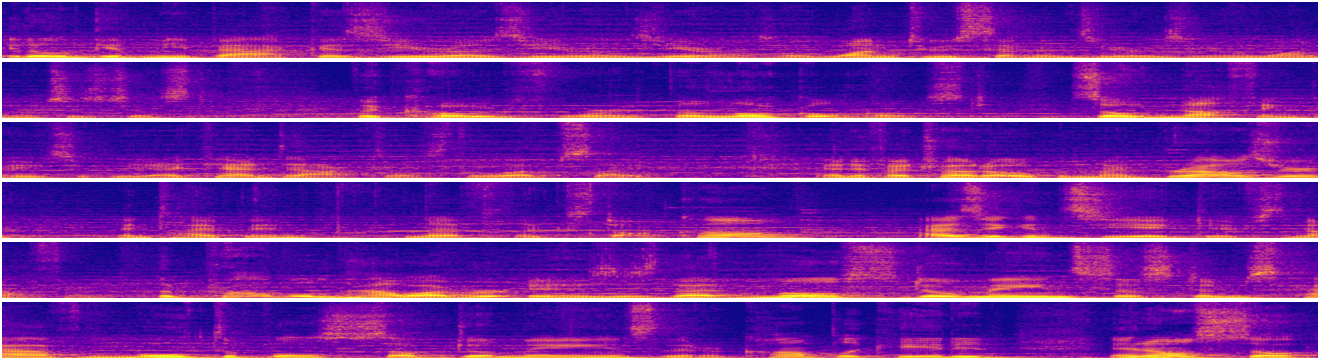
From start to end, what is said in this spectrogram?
it'll give me back a 000, so 127001, which is just the code for the local host. So nothing basically, I can't access the website. And if I try to open my browser and type in netflix.com, as you can see, it gives nothing. The problem, however, is, is that most domain systems have multiple subdomains that are complicated, and also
